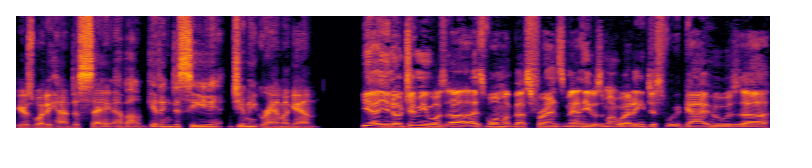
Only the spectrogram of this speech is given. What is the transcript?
here's what he had to say about getting to see Jimmy Graham again. Yeah, you know, Jimmy was uh, as one of my best friends. Man, he was at my wedding. Just a guy who was uh,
